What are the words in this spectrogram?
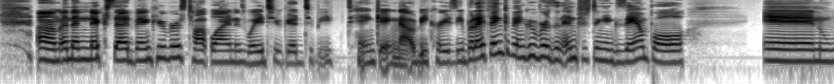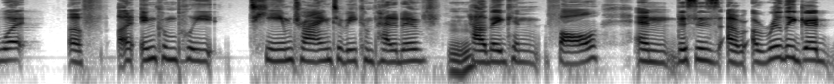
um, and then Nick said, Vancouver's top line is way too good to be tanking. That would be crazy. But I think Vancouver is an interesting example in what a f- an incomplete team trying to be competitive Mhm. how they can fall and this is a, a really good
